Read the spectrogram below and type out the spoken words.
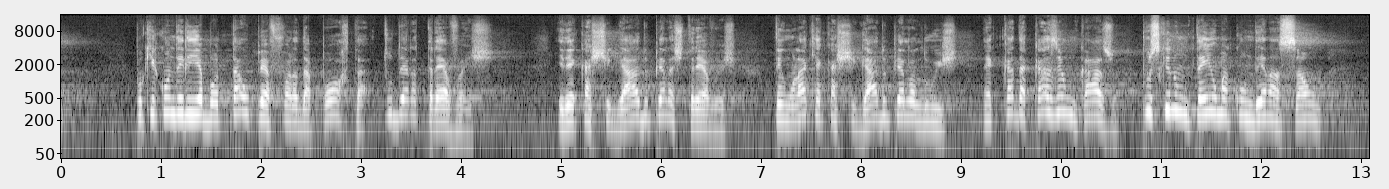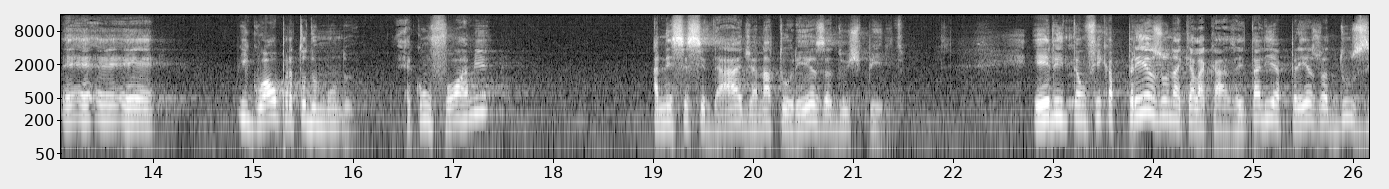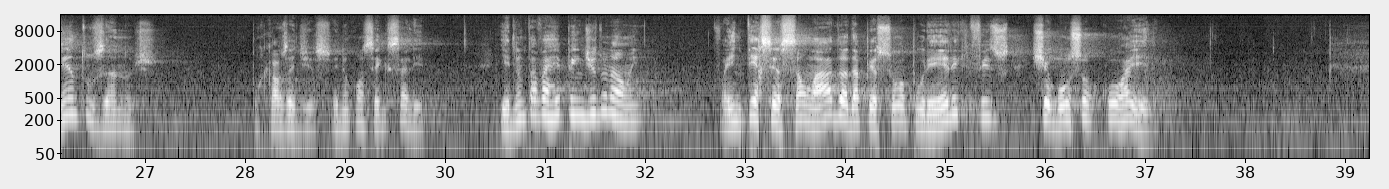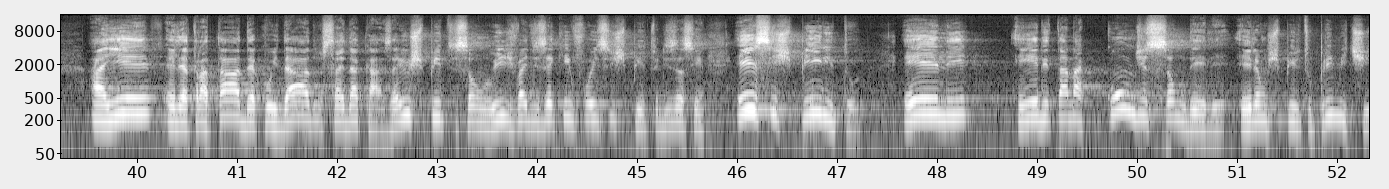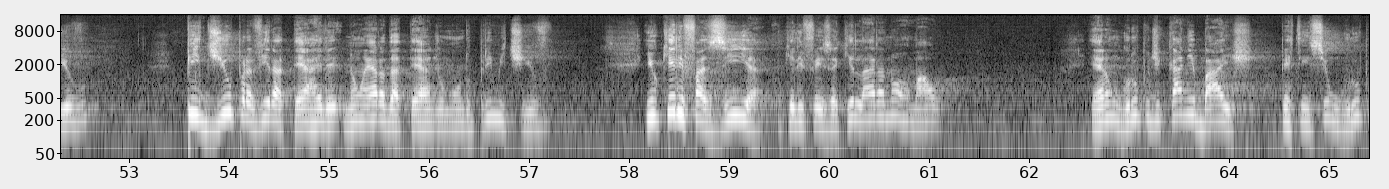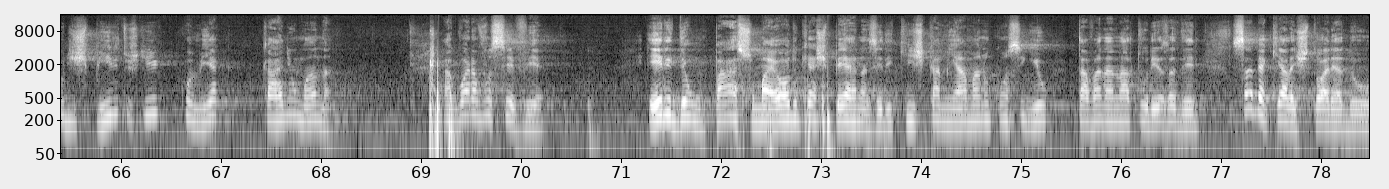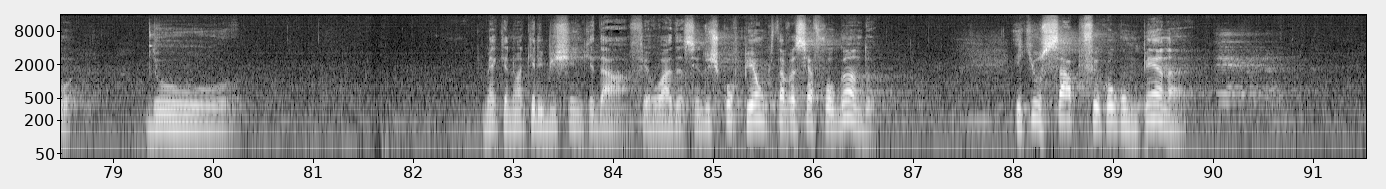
porque quando ele ia botar o pé fora da porta, tudo era trevas. Ele é castigado pelas trevas tem um lá que é castigado pela luz. Né? Cada caso é um caso. Por isso que não tem uma condenação é, é, é, é igual para todo mundo. É conforme a necessidade, a natureza do espírito. Ele então fica preso naquela casa. Ele está ali é preso há 200 anos por causa disso. Ele não consegue sair. E ele não estava arrependido, não, hein? Foi a intercessão lá da, pessoa por ele que fez, chegou o socorro a ele. Aí ele é tratado, é cuidado, sai da casa. Aí o Espírito de São Luís vai dizer quem foi esse Espírito. Ele diz assim: esse Espírito, ele ele está na condição dele. Ele é um espírito primitivo, pediu para vir à Terra. Ele não era da Terra, de um mundo primitivo. E o que ele fazia, o que ele fez aqui lá era normal era um grupo de canibais, pertencia a um grupo de espíritos que comia carne humana. Agora você vê, ele deu um passo maior do que as pernas, ele quis caminhar, mas não conseguiu, estava na natureza dele. Sabe aquela história do. do como é que não é aquele bichinho que dá uma ferroada assim, do escorpião que estava se afogando e que o sapo ficou com pena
